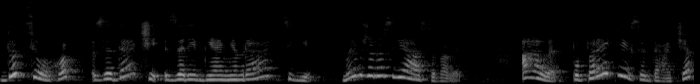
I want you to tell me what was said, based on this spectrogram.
До цього задачі за рівнянням реакції ми вже розв'язували. Але в попередніх задачах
